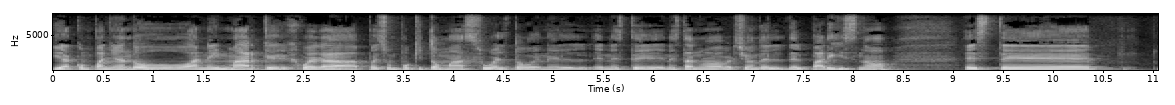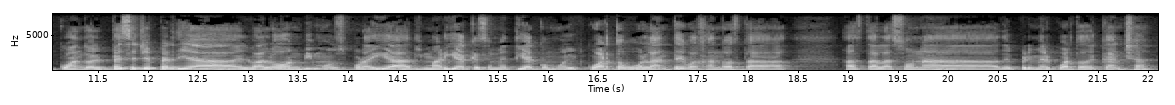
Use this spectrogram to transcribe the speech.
y acompañando a Neymar que juega pues un poquito más suelto en el en este en esta nueva versión del, del París, ¿no? Este cuando el PSG perdía el balón, vimos por ahí a Di María que se metía como el cuarto volante, bajando hasta, hasta la zona del primer cuarto de cancha,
